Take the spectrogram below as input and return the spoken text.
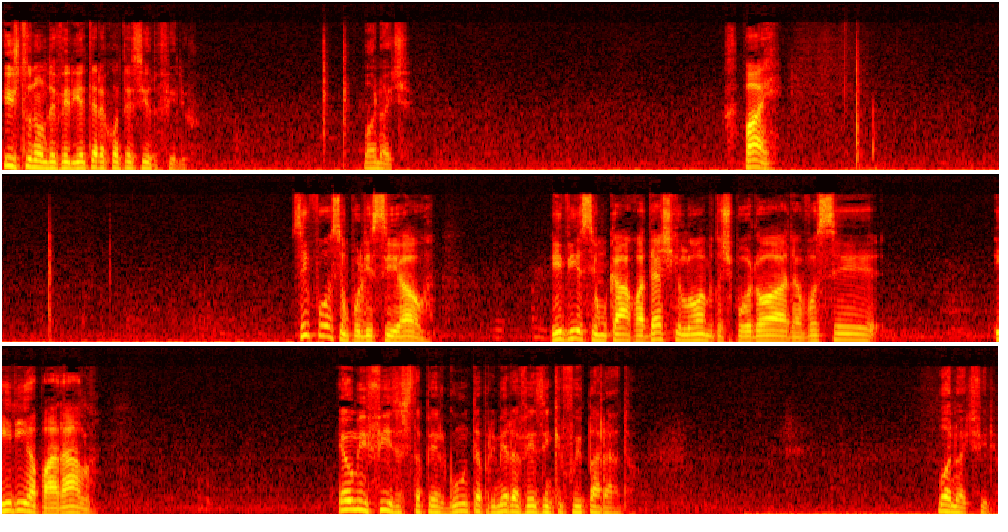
Isto não deveria ter acontecido, filho. Boa noite. Pai. Se fosse um policial e visse um carro a 10 km por hora, você iria pará-lo? Eu me fiz esta pergunta a primeira vez em que fui parado. Boa noite, filho.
